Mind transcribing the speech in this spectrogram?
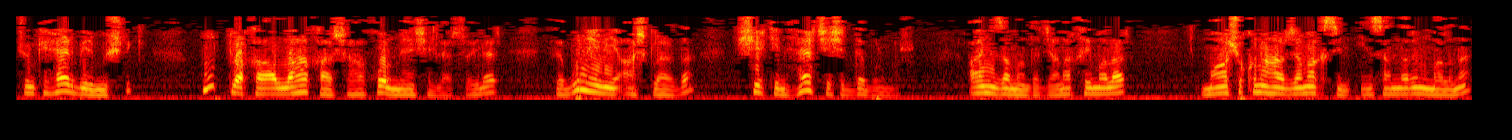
Çünkü her bir müşrik mutlaka Allah'a karşı hak olmayan şeyler söyler ve bu nevi aşklarda şirkin her çeşidde bulunur. Aynı zamanda cana kıymalar, maşukuna harcamak için insanların malına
